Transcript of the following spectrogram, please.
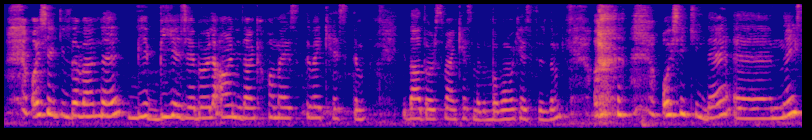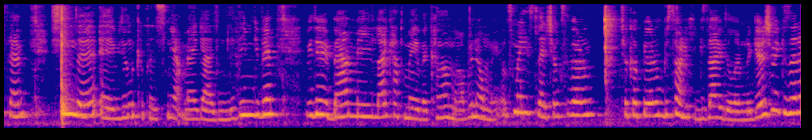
o şekilde ben de bir, bir gece böyle aniden kafama esti ve kestim. Daha doğrusu ben kesmedim. Babama kestirdim. o şekilde e, neyse. Şimdi e, videonun kapanışını yapmaya geldim. Dediğim gibi videoyu beğenmeyi, like atmayı ve kanalıma abone olmayı unutmayın. Sizleri çok seviyorum. Çok öpüyorum. Bir sonraki güzel videolarımda görüşmek üzere.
